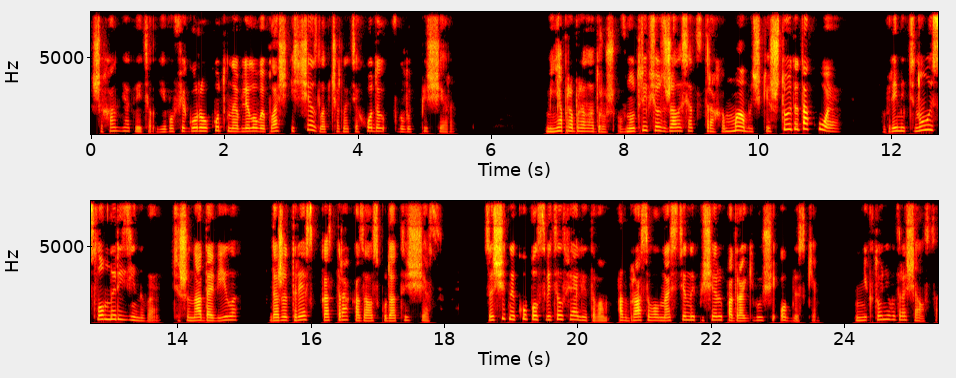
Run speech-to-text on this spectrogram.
Шихан не ответил. Его фигура, укутанная в лиловый плащ, исчезла в черноте хода вглубь пещеры. Меня пробрала дрожь. Внутри все сжалось от страха. «Мамочки, что это такое?» Время тянулось, словно резиновое. Тишина давила. Даже треск костра, казалось, куда-то исчез. Защитный купол светил фиолетовым, отбрасывал на стены пещеры подрагивающие отблески. Никто не возвращался.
